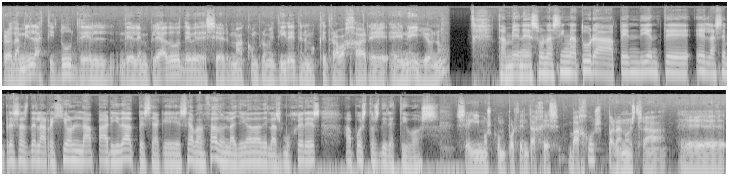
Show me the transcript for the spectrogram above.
pero también la actitud del, del empleado debe de ser más comprometida y tenemos que trabajar eh, en ello, ¿no? También es una asignatura pendiente en las empresas de la región la paridad, pese a que se ha avanzado en la llegada de las mujeres a puestos directivos. Seguimos con porcentajes bajos para nuestra, eh,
